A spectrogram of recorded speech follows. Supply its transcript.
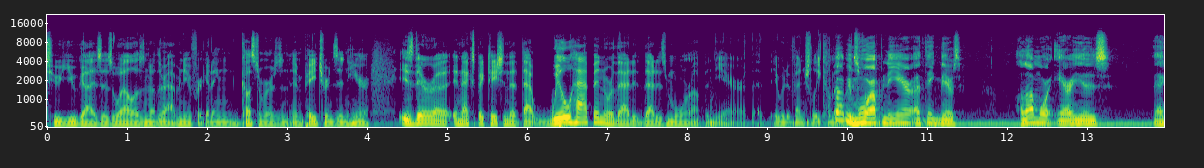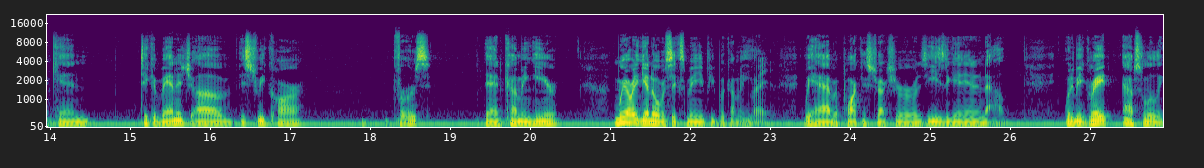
to you guys as well as another avenue for getting customers and, and patrons in here. Is there a, an expectation that that will happen, or that that is more up in the air that it would eventually come out? Probably more far? up in the air. I think there's a lot more areas that can take advantage of the streetcar first than coming here. We already get over six million people coming here. Right. We have a parking structure. It's easy to get in and out. Would it be great? Absolutely.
